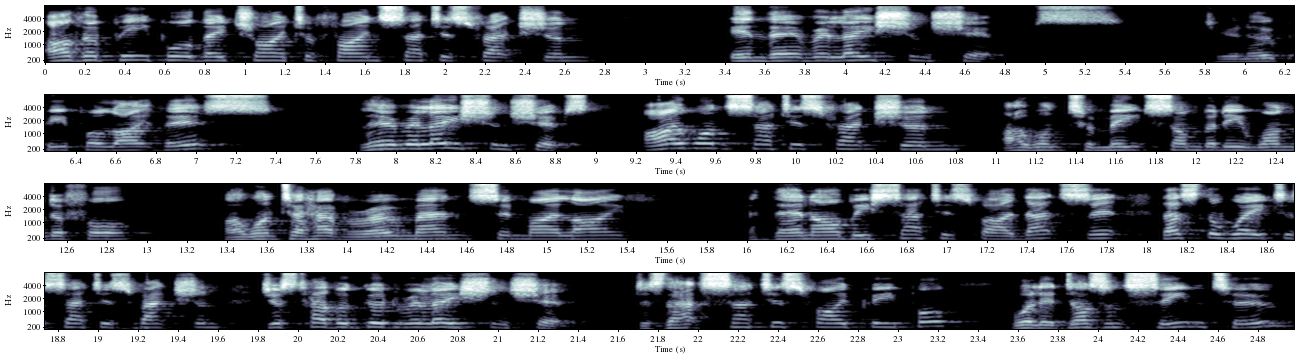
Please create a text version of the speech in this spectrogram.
Other people, they try to find satisfaction in their relationships. Do you know people like this? Their relationships. I want satisfaction. I want to meet somebody wonderful. I want to have romance in my life. And then I'll be satisfied. That's it. That's the way to satisfaction. Just have a good relationship. Does that satisfy people? Well, it doesn't seem to.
